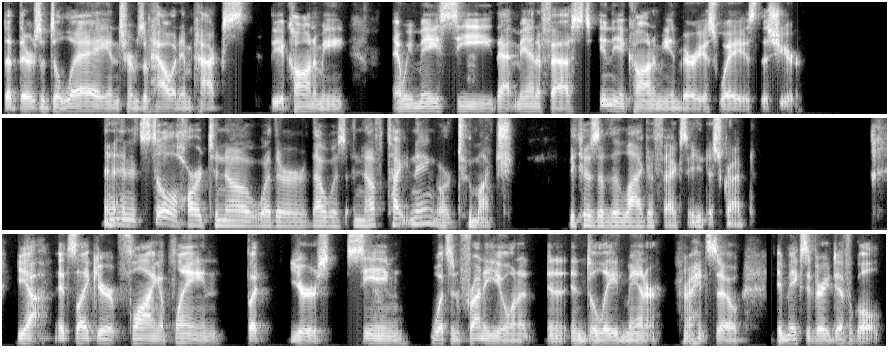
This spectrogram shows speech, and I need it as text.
that there's a delay in terms of how it impacts the economy. And we may see that manifest in the economy in various ways this year. And, and it's still hard to know whether that was enough tightening or too much because of the lag effects that you described. Yeah, it's like you're flying a plane, but you're seeing what's in front of you on a, in, in a delayed manner, right? So it makes it very difficult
